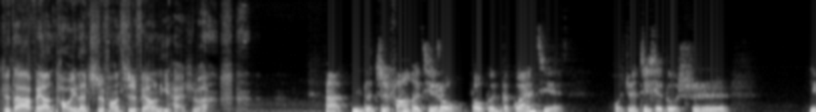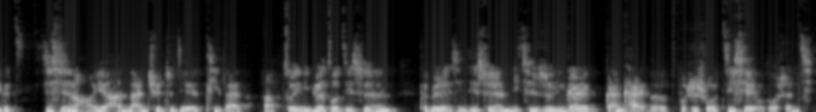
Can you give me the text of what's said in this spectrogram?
就大家非常讨厌的脂肪，其实非常厉害，是吧？啊，你的脂肪和肌肉，包括你的关节，我觉得这些都是一个机器人行业很难去直接替代的啊。所以你越做机器人，特别人形机器人，你其实应该感慨的不是说机械有多神奇，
